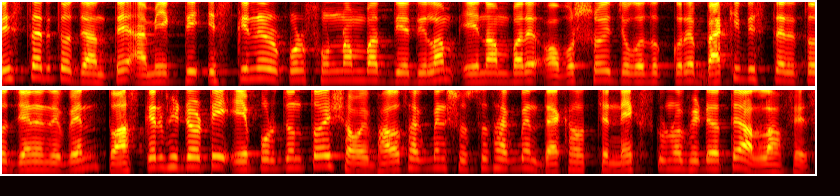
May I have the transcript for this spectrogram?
বিস্তারিত জানতে আমি একটি স্ক্রিনের উপর ফোন নাম্বার দিয়ে দিলাম। এই নাম্বারে অবশ্যই যোগাযোগ করে বাকি বিস্তারিত জেনে নেবেন। তো আজকের ভিডিওটি এ পর্যন্তই। সবাই ভালো থাকবেন, সুস্থ থাকবেন। দেখা হচ্ছে নেক্সট কোনো ভিডিওতে। আল্লাহ হাফেজ।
